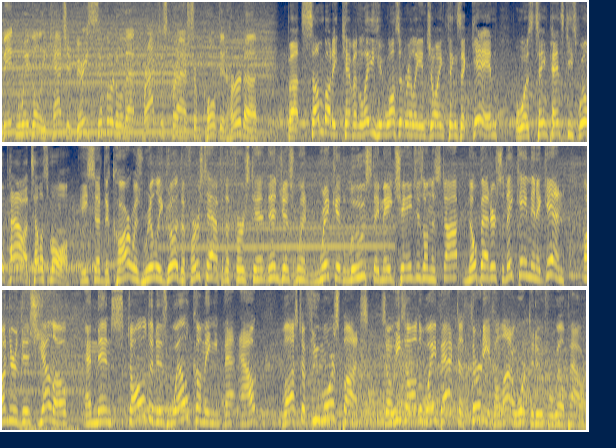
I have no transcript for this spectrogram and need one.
big wiggle. He catches very similar to that practice crash from Colton Herta. But somebody, Kevin Lee, who wasn't really enjoying things again, was Team Penske's Will Power. Tell us more. He said the car was really good the first half of the first stint, then just went wicked loose. They made changes on the stop, no better. So they came in again under this yellow and then stalled it as well coming back out. Lost a few more spots. So he's all the way back to 30th. A lot of work to do for Will Power.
